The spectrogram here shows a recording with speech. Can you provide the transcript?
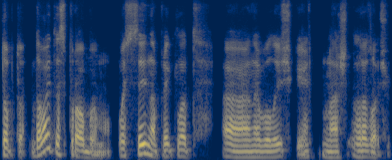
Тобто, давайте спробуємо ось цей, наприклад, е, невеличкий наш зразочок.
